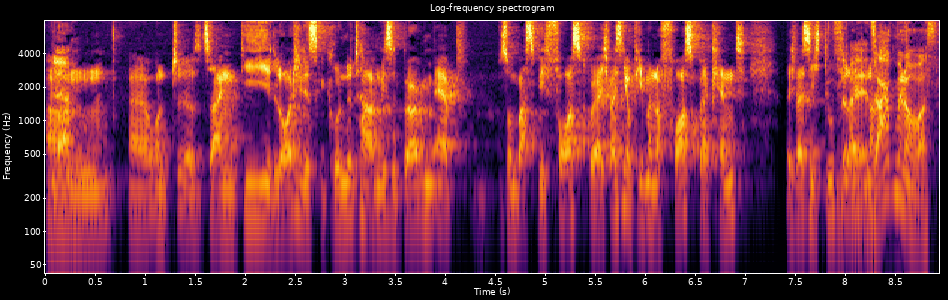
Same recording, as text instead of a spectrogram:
Ja. Ähm, äh, und äh, sozusagen die Leute, die das gegründet haben, diese Bourbon-App, so was wie Foursquare. Ich weiß nicht, ob jemand noch Foursquare kennt. Ich weiß nicht, du vielleicht. Äh, noch. Sag mir noch was.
